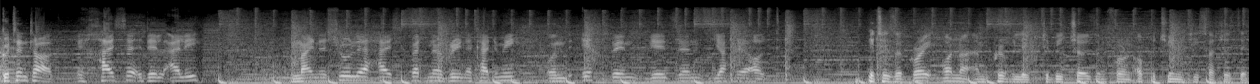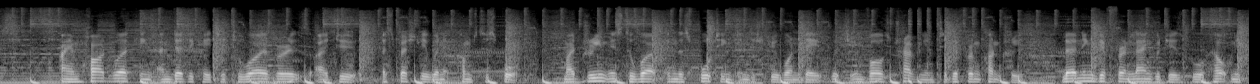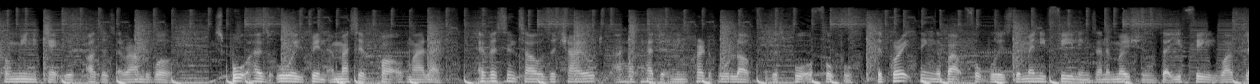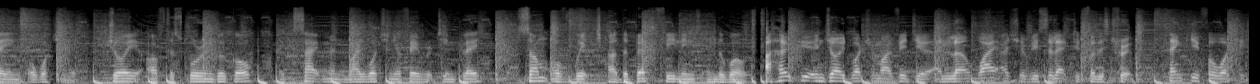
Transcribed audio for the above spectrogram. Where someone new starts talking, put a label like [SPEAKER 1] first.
[SPEAKER 1] Guten Tag, ich heiße Adil Ali. Meine Schule heißt Bethnal Green Academy und ich bin 14 Jahre alt. It is a great honor and privilege to be chosen for an opportunity such as this. I am hardworking and dedicated to whatever it is I do, especially when it comes to sport. My dream is to work in the sporting industry one day, which involves traveling to different countries. Learning different languages will help me communicate with others around the world. Sport has always been a massive part of my life. Ever since I was a child, I have had an incredible love for the sport of football. The great thing about football is the many feelings and emotions that you feel while playing or watching it. Joy after scoring a goal, excitement while watching your favourite team play, some of which are the best feelings in the world. I hope you enjoyed watching my video and learned why I should be selected for this trip. Thank you for watching.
